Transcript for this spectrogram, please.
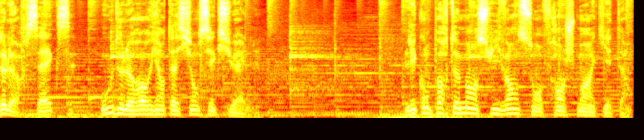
de leur sexe ou de leur orientation sexuelle. Les comportements suivants sont franchement inquiétants.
